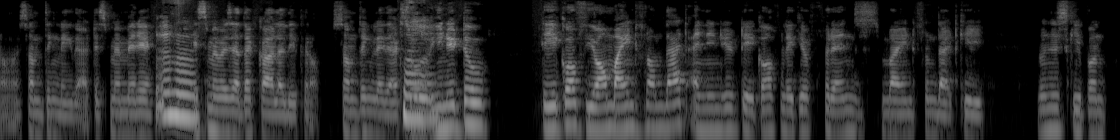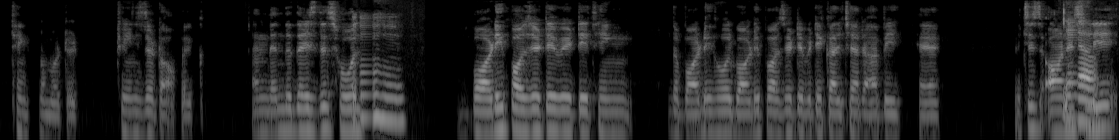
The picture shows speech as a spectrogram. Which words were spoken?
रहा हूँ समथिंग लाइक दैट इसमें मेरे Mhm. इसमें मैं ज्यादा काला दिख रहा हूँ समथिंग लाइक दैट सो Hmm. you need to take off your mind from that and you need to take off like your friend's mind from that key don't just keep on thinking about it change the topic and then there's this whole Mhm. body positivity thing the body whole body positivity culture abhi hai which is honestly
